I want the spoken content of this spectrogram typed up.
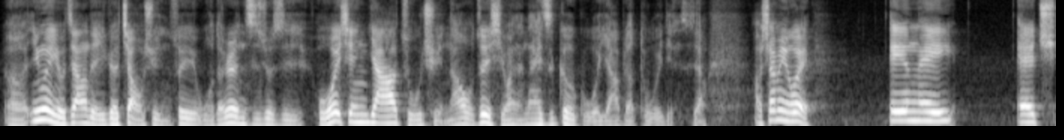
呃，因为有这样的一个教训，所以我的认知就是我会先压族群，然后我最喜欢的那一只个股我压比较多一点，是这样。好，下面一位 A N A H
